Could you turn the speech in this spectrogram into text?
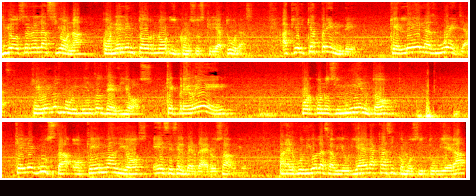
Dios se relaciona con el entorno y con sus criaturas. Aquel que aprende, que lee las huellas, que ve los movimientos de Dios, que prevé por conocimiento qué le gusta o qué no a Dios, ese es el verdadero sabio. Para el judío la sabiduría era casi como si tuviera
